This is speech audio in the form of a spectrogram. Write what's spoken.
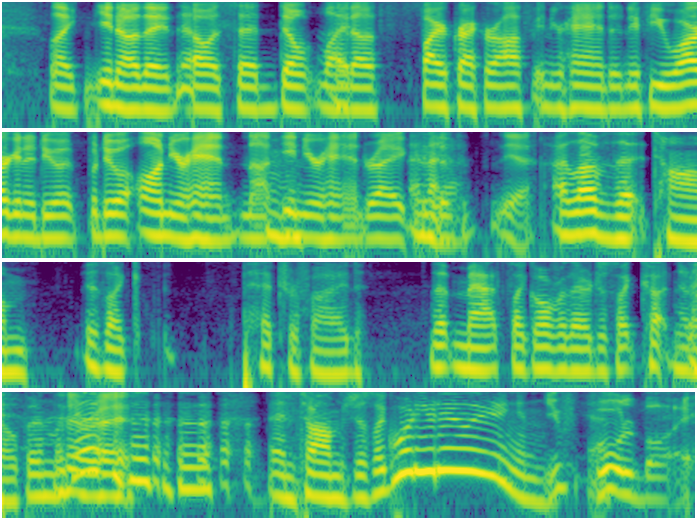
like you know, they they always said don't light a firecracker off in your hand, and if you are going to do it, but do it on your hand, not in Mhm. your hand, right? 'Cause And if it's, yeah, I love that Thom is like petrified. That Mat's like over there just like cutting it open, like, and Thom's just like, "What are you doing?" And you yeah, fool boy.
